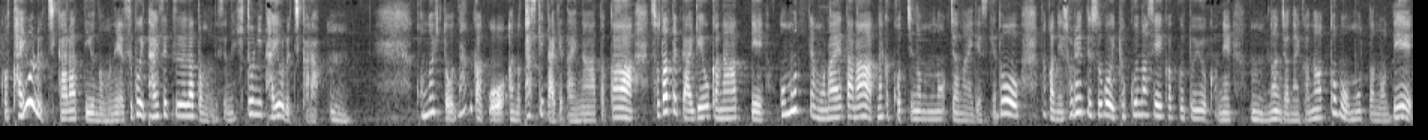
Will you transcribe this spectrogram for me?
こう頼る力っていうのもねすごい大切だと思うんですよね人に頼る力。うんこの人なんかこうあの助けてあげたいなとか育ててあげようかなって思ってもらえたらなんかこっちのものじゃないですけどなんかねそれってすごい得な性格というかね、うん、なんじゃないかなとも思ったので、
